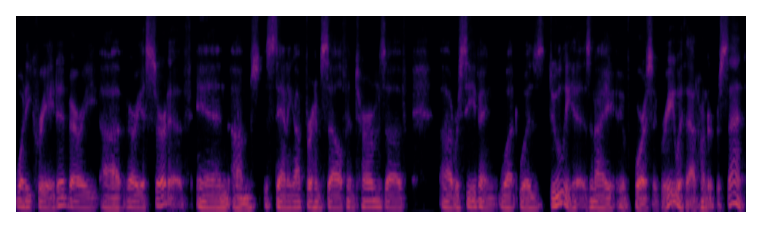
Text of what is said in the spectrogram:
what he created, very uh, very assertive in um, standing up for himself in terms of uh, receiving what was duly his. And I, of course, agree with that 100%.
